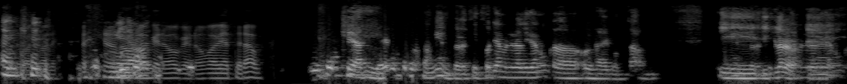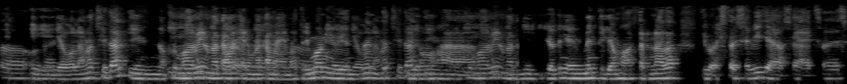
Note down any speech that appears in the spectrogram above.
vale, vale, vale. No, Mira, no, que no, que no me había enterado. grupos que admiré también, pero esta historia en realidad nunca os la he contado. ¿no? Y, y claro, eh, y llegó la noche y tal, y nos fuimos a dormir en una cama, era una cama de matrimonio, y llegó la noche y tal, y a, fuimos a dormir una- y yo tenía en mente que íbamos a hacer nada, digo, esto es Sevilla, o sea, esto es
